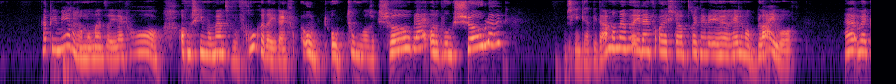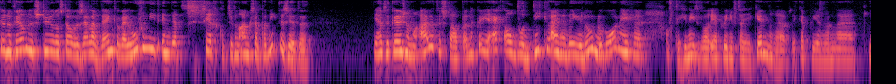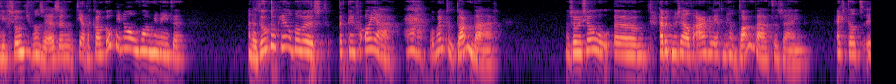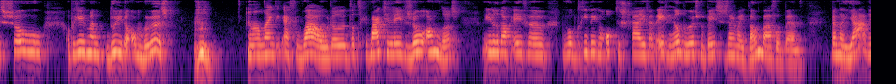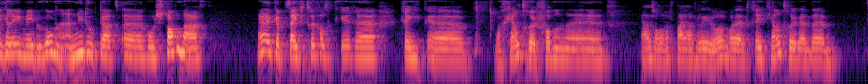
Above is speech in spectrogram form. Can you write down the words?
Heb je meerdere momenten dat je denkt oh, of misschien momenten van vroeger dat je denkt van, oh, oh, toen was ik zo blij, oh, dat vond ik zo leuk. Misschien heb je daar momenten dat je denkt van, oh, als je daar terug denkt, dat je helemaal blij wordt. Wij kunnen veel meer sturen dan we zelf denken. Wij hoeven niet in dit cirkeltje van angst en paniek te zitten je hebt de keuze om eruit te stappen. En dan kun je echt al door die kleine dingen doen. Door gewoon even, of te genieten van, ja, ik weet niet of dat je kinderen hebt. Ik heb hier een uh, lief zoontje van zes. En ja, daar kan ik ook enorm van genieten. En dat doe ik ook heel bewust. Dat ik denk van, oh ja, hè, wat ben ik toch dankbaar. En sowieso um, heb ik mezelf aangeleerd om heel dankbaar te zijn. Echt, dat is zo... Op een gegeven moment doe je dat onbewust. en dan denk ik echt wauw, dat, dat maakt je leven zo anders iedere dag even bijvoorbeeld drie dingen op te schrijven en even heel bewust mee bezig te zijn waar je dankbaar voor bent. Ik ben daar jaren geleden mee begonnen en nu doe ik dat uh, gewoon standaard. Hè, ik heb een tijdje terug had ik een keer, uh, kreeg ik uh, wat geld terug van een, ja dat is al een paar jaar geleden hoor, maar toen kreeg ik geld terug en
